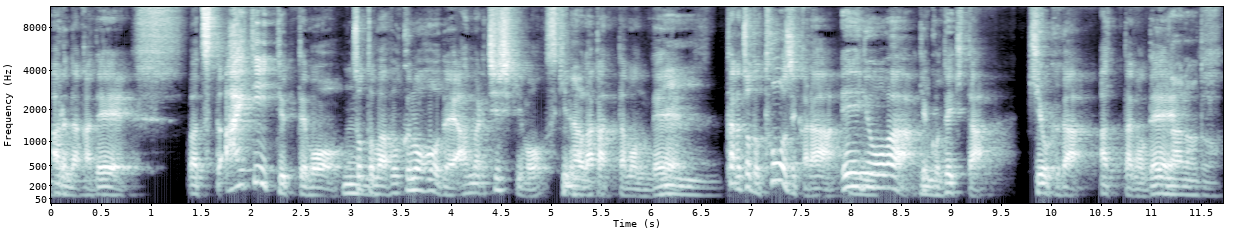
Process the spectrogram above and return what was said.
ある中で、うん、まあ、つって IT って言っても、ちょっとまあ僕の方であんまり知識もスキルもなかったもんで、うん、ただちょっと当時から営業は結構できた記憶があったので、なるほど。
